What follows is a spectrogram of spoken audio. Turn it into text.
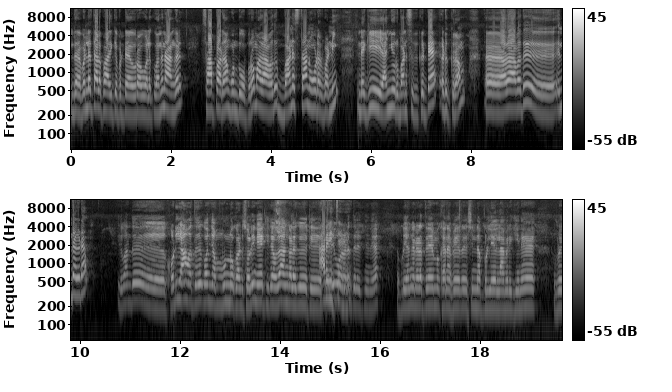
இந்த வெள்ளத்தால் பாதிக்கப்பட்ட உறவுகளுக்கு வந்து நாங்கள் சாப்பாடு தான் கொண்டு போகிறோம் அதாவது பனஸ் தான் ஆர்டர் பண்ணி இன்றைக்கி அஞ்சூறு பனஸுக்கு கிட்ட எடுக்கிறோம். அதாவது எந்த இடம்? இது வந்து கொடியாமத்து கொஞ்சம் முன்னுக்குன்னு சொல்லி நேற்று தான் எங்களுக்கு எடுத்துருக்கீங்க இப்படி எங்கள் இடத்துலையும் கன பேர் சின்ன பிள்ளை எல்லாம் இருக்கீன்னு இப்படி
